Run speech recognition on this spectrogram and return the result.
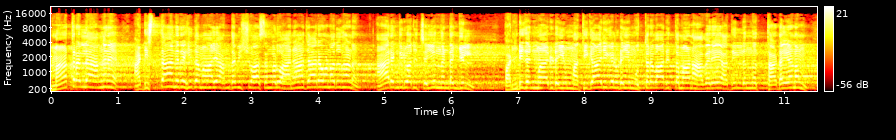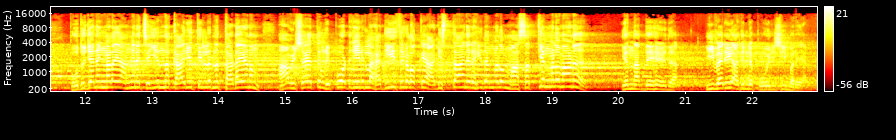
മാത്രല്ല അങ്ങനെ അടിസ്ഥാനരഹിതമായ അന്ധവിശ്വാസങ്ങളും അനാചാരമാണ് അതാണ്. ആരെങ്കിലും അത് ചെയ്യുന്നുണ്ടെങ്കിൽ പണ്ഡിതന്മാരുടെയും അധികാരികളുടെയും ഉത്തരവാദിത്തമാണ് അവരെ അതിൽ നിന്ന് തടയണം. പൊതുജനങ്ങളെ അങ്ങനെ ചെയ്യുന്ന കാര്യത്തിൽ നിന്ന് തടയണം. ആ വിഷയത്തിൽ റിപ്പോർട്ട് ചെയ്തിട്ടുള്ള ഹദീസുകളൊക്കെ അടിസ്ഥാനരഹിതങ്ങളും അസത്യങ്ങളുമാണ് എന്ന് അദ്ദേഹം എഴുതുക. ഇവർ അതിന്റെ പോരിശയും പറയാം.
